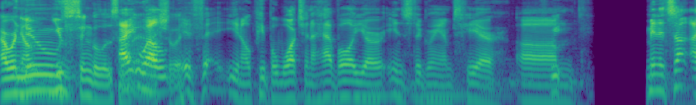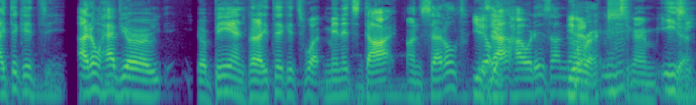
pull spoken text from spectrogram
Our You know, new you- single is I out, well, actually. if you know people watching, I have all your Instagrams here. Um, minutes. I think it's. I don't have your your bands, but I think it's what minutes dot unsettled. Yeah. Is that how it is on Yeah. uh, Correct. Instagram? Easy,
